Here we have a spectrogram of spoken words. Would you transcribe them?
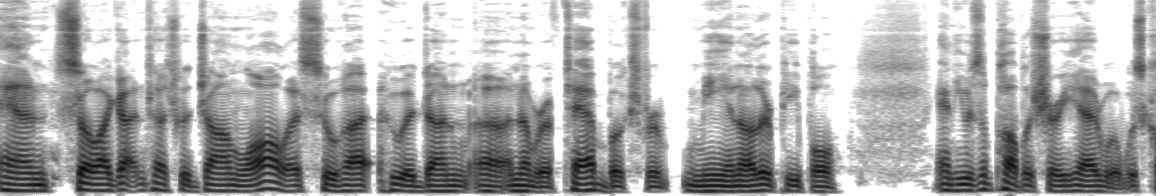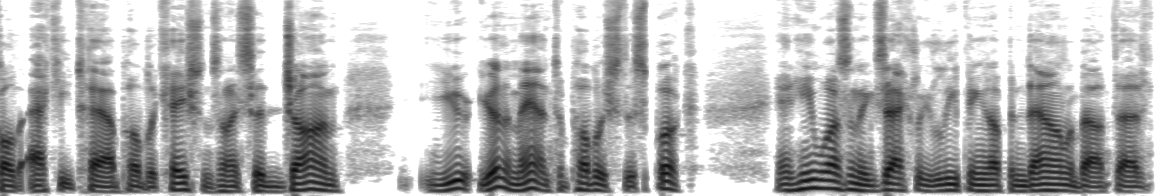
And so I got in touch with John Lawless, who who had done uh, a number of tab books for me and other people, and he was a publisher. He had what was called AccuTab Publications, and I said, John, you you're the man to publish this book. And he wasn't exactly leaping up and down about that.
